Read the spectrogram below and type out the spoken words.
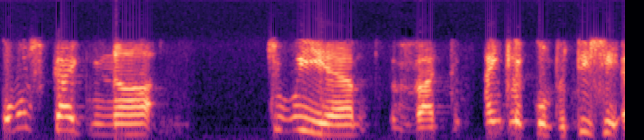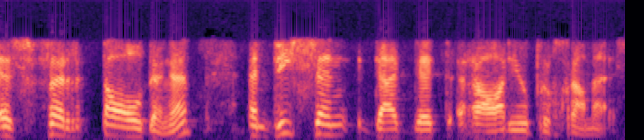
Kom ons kyk na twee wat eintlik kompetisie is vir taaldinge in die sin dat dit radioprogramme is.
